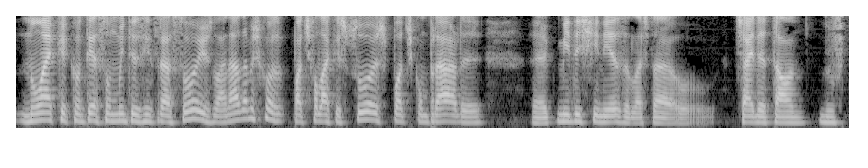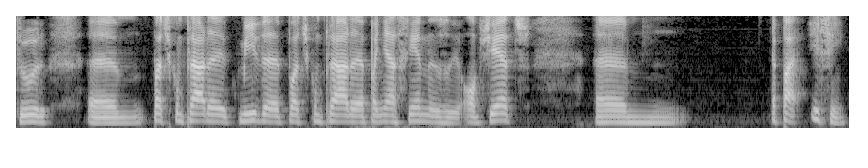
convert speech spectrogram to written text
não é que aconteçam muitas interações, há nada, mas podes falar com as pessoas, podes comprar comida chinesa, lá está o Chinatown do futuro. Um, podes comprar comida, podes comprar, apanhar cenas, objetos. Um, epá, enfim,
